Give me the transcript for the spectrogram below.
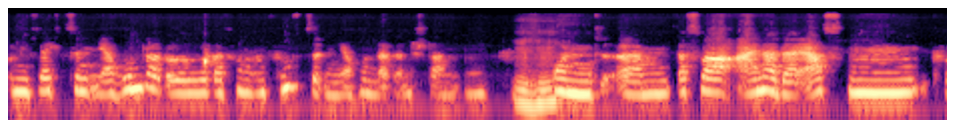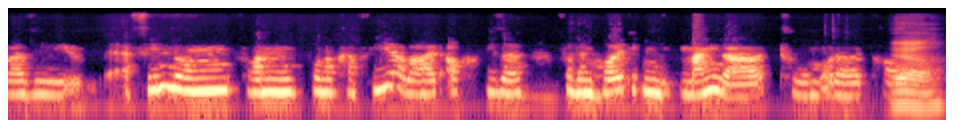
im 16. Jahrhundert oder sogar schon im 15. Jahrhundert entstanden. Mhm. Und ähm, das war einer der ersten quasi Erfindungen von Pornografie, aber halt auch diese von dem heutigen Manga-Tum oder Brauch. Ja.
